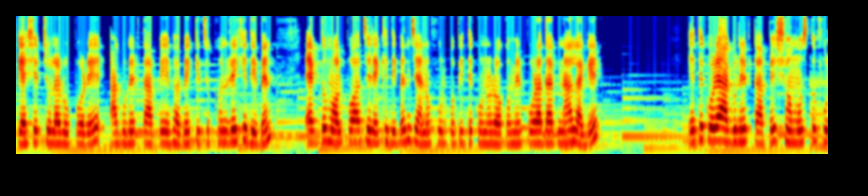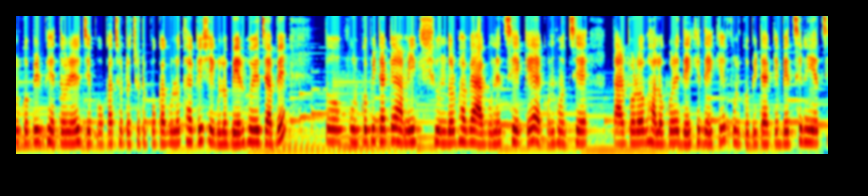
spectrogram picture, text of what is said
গ্যাসের চুলার উপরে আগুনের তাপে এভাবে কিছুক্ষণ রেখে দিবেন। একদম অল্প আঁচে রেখে দিবেন যেন ফুলকপিতে কোনো রকমের পোড়া দাগ না লাগে। এতে করে আগুনের তাপে সমস্ত ফুলকপির ভেতরের যে পোকা, ছোট ছোট পোকাগুলো থাকে, সেগুলো বের হয়ে যাবে। তো ফুলকপিটাকে আমি সুন্দরভাবে আগুনে ছেঁকে এখন হচ্ছে তারপরেও ভালো করে দেখে দেখে ফুলকপিটাকে বেছে নিয়েছি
